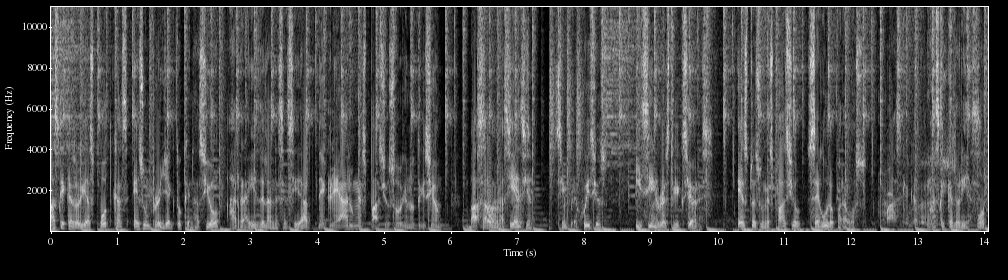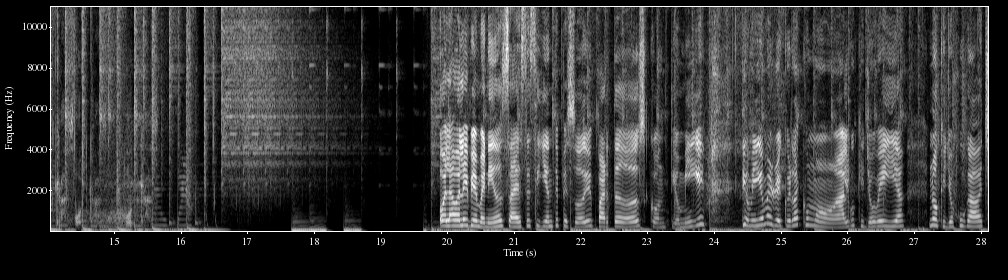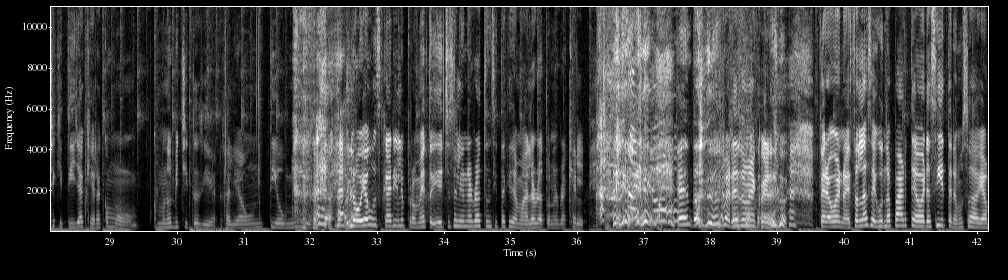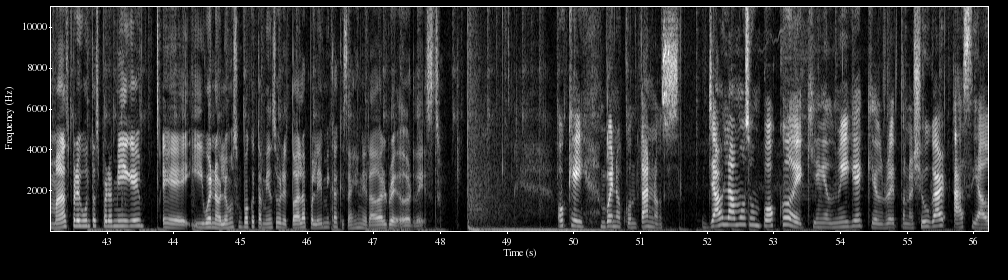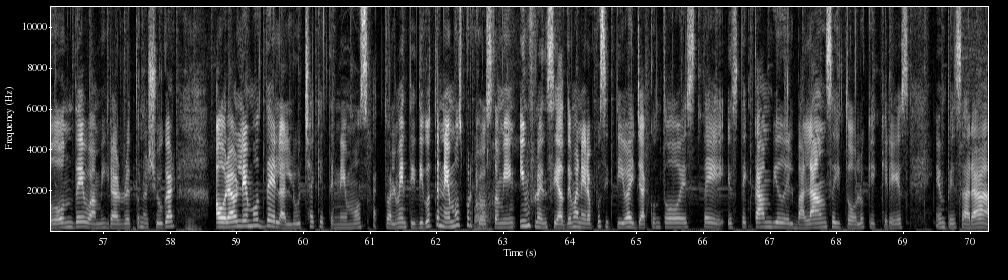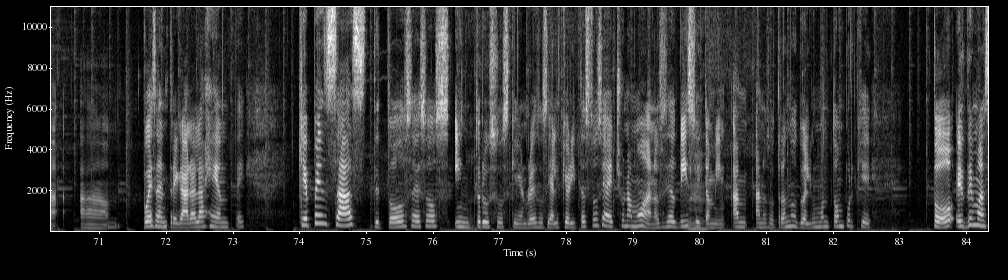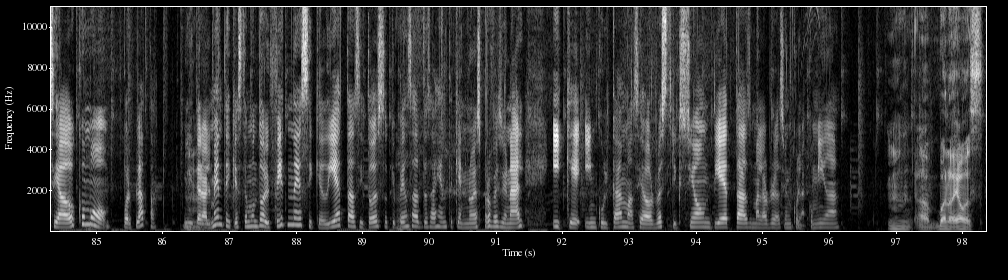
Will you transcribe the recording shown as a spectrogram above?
Más que Calorías Podcast es un proyecto que nació a raíz de la necesidad de crear un espacio sobre nutrición basado en la ciencia, sin prejuicios y sin restricciones. Esto es un espacio seguro para vos. Más que calorías. Más que calorías. Podcast. Podcast. Hola, hola y bienvenidos a este siguiente episodio y parte 2 con Tío Migue. Tío Migue me recuerda como algo que yo veía, no, que yo jugaba chiquitilla, que era como como unos bichitos y salía un tío mío. Lo voy a buscar y le prometo. Y de hecho salió una ratoncita que llamaba la ratona Raquel. Entonces, por eso me acuerdo. Pero bueno, esta es la segunda parte. Ahora sí, tenemos todavía más preguntas para Migue. Eh, y bueno, hablemos un poco también sobre toda la polémica que se ha generado alrededor de esto. Ok, bueno, contanos. Ya hablamos un poco de quién es Miguel, qué es Reto No Sugar, hacia dónde va a migrar Reto No Sugar. Mm. Ahora hablemos de la lucha que tenemos actualmente. Y digo tenemos porque vos también influencias de manera positiva y ya con todo este, este cambio del balance y todo lo que querés empezar a, a pues a entregar a la gente. ¿Qué pensás de todos esos intrusos que hay en redes sociales? Que ahorita esto se ha hecho una moda, no sé si has visto, y también a, a nosotras nos duele un montón porque todo es demasiado como por plata, literalmente, y que este mundo del fitness y que dietas y todo eso, ¿qué piensas de esa gente que no es profesional y que inculca demasiado restricción, dietas, mala relación con la comida? Mm, ah, bueno, digamos,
